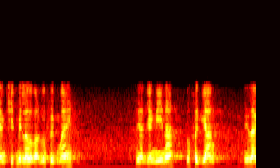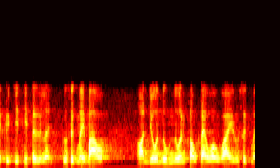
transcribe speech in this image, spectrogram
ยังคิดไม่เลิกอะรู้สึกไหมเนี่ยอย่างนี้นะรู้สึกยังนี่แหละคือจิตที่ตื่นเลยรู้สึกไหมเบา อ่อนโยนนุ่มนวลคล่องแคล่วว่องไวรู้สึกไหม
